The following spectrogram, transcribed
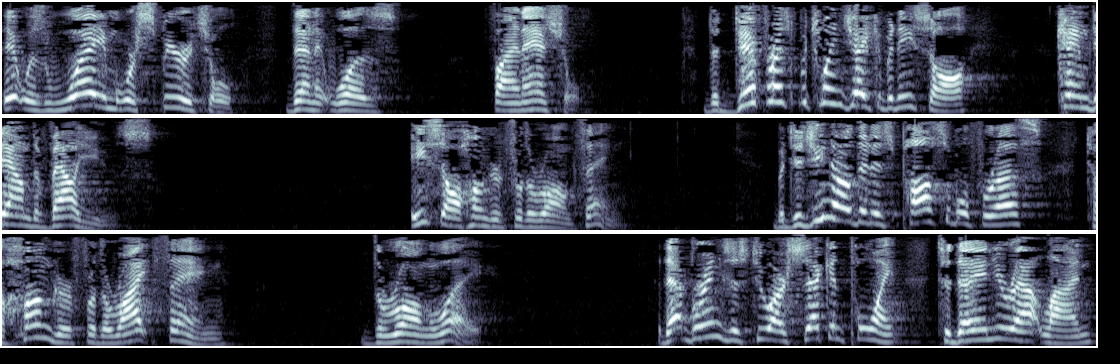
It was way more spiritual than it was financial. The difference between Jacob and Esau came down to values. Esau hungered for the wrong thing. But did you know that it's possible for us to hunger for the right thing the wrong way? That brings us to our second point today in your outline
